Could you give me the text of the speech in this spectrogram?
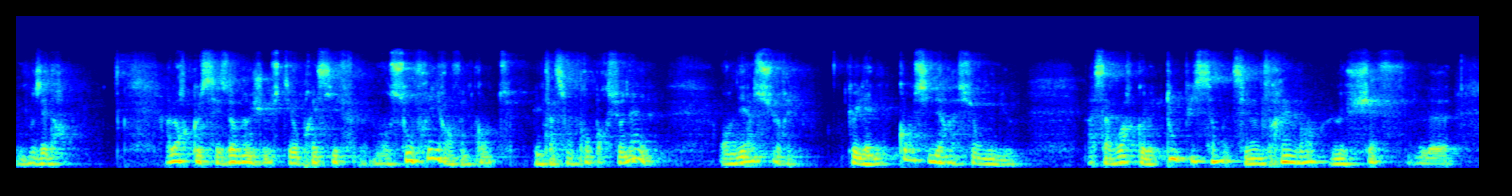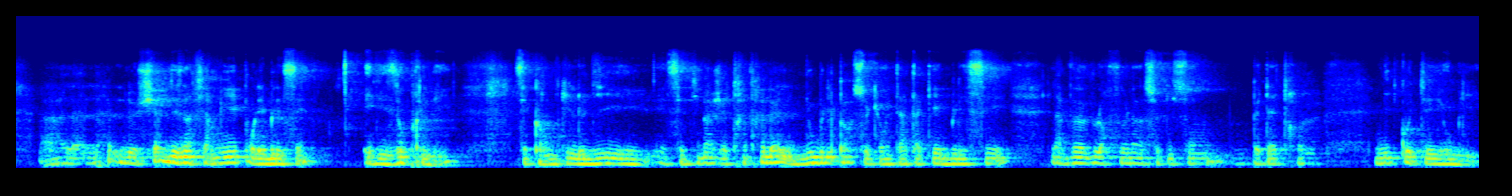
nous aidera. Alors que ces hommes injustes et oppressifs vont souffrir, en fin de compte, d'une façon proportionnelle, on est assuré qu'il y a une considération de Dieu, à savoir que le Tout-Puissant, c'est vraiment le chef, le, euh, le, chef des infirmiers pour les blessés et les opprimés. C'est comme qu'il le dit, et cette image est très très belle. N'oublie pas ceux qui ont été attaqués, blessés, la veuve, l'orphelin, ceux qui sont peut-être mis de côté et oubliés.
